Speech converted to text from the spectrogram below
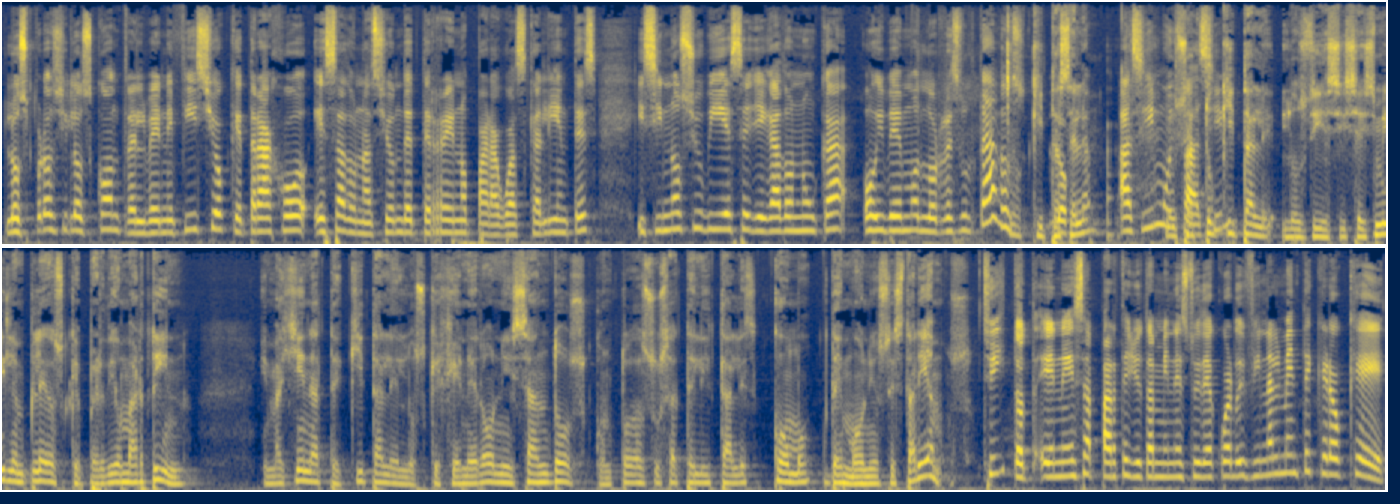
los pros y los contras, el beneficio que trajo esa donación de terreno para Aguascalientes y si no se hubiese llegado nunca, hoy vemos los resultados. quítasela. así, muy fácil. Tú quítale los 16 mil empleos que perdió Martín. Imagínate, quítale los que generó Nissan 2 con todas sus satelitales, ¿cómo demonios estaríamos? Sí, en esa parte yo también estoy de acuerdo. Y finalmente creo que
